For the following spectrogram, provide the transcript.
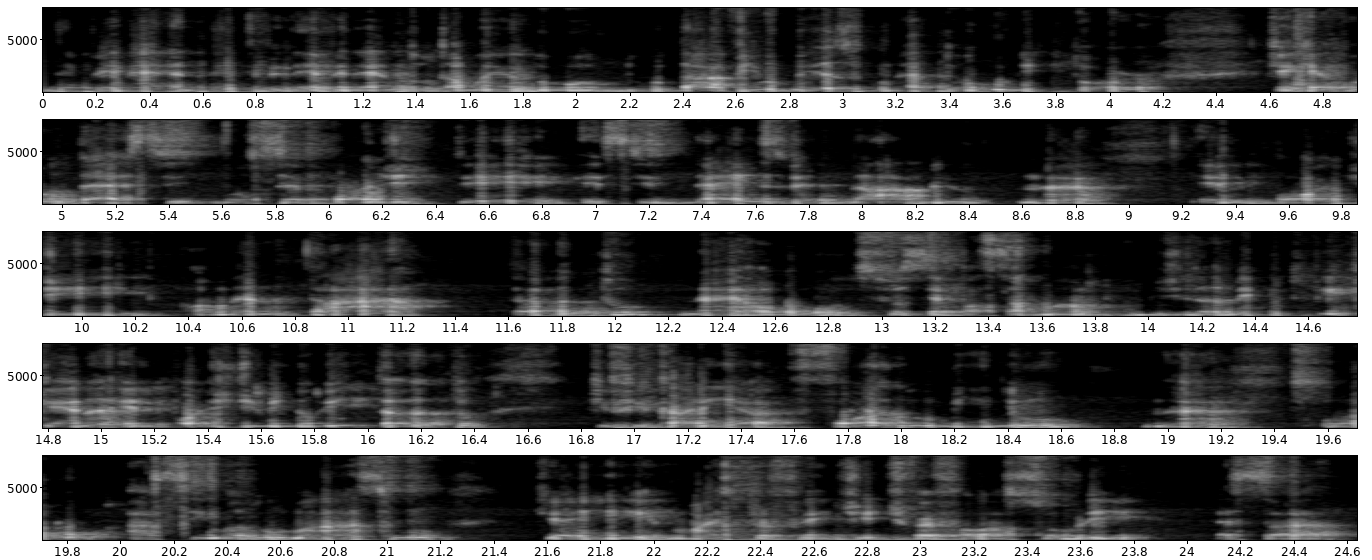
dependendo, dependendo do tamanho do, do, da view mesmo, né, do monitor, o que, que acontece? Você pode ter esse 10VW, né, ele pode aumentar tanto, né, ou se você passar uma medida bem muito pequena, ele pode diminuir tanto que ficaria fora do mínimo, né, ou acima do máximo, que aí mais para frente a gente vai falar sobre essa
